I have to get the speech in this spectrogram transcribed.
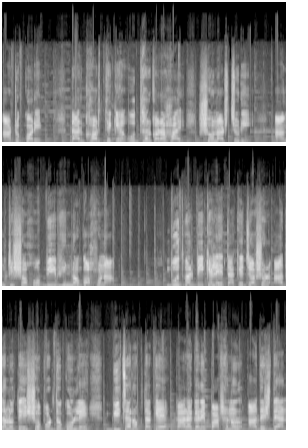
আটক করে। তার ঘর থেকে উদ্ধার করা হয় সোনার চুরি আংটি সহ বিভিন্ন গহনা। বুধবার বিকেলে তাকে যশোর আদালতে সোপর্দ করলে বিচারক তাকে কারাগারে পাঠানোর আদেশ দেন।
